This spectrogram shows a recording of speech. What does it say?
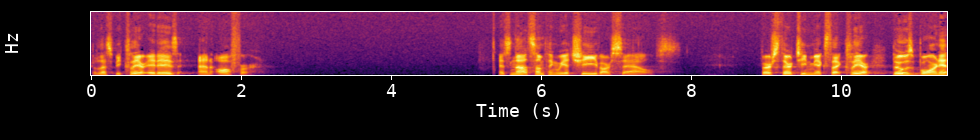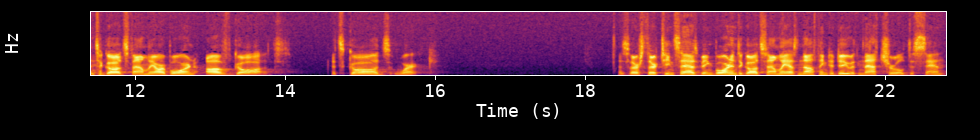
But let's be clear it is an offer. It's not something we achieve ourselves. Verse 13 makes that clear. Those born into God's family are born of God, it's God's work. As verse 13 says, being born into God's family has nothing to do with natural descent.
